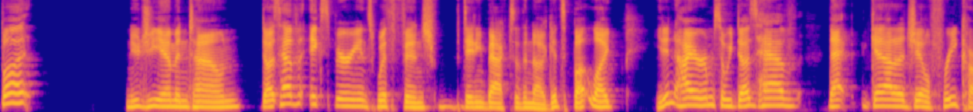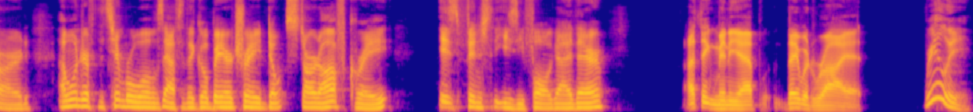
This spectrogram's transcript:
But new GM in town does have experience with Finch dating back to the Nuggets, but like he didn't hire him, so he does have that get out of jail free card. I wonder if the Timberwolves after the Gobert trade don't start off great. Is Finch the easy fall guy there? I think Minneapolis they would riot. Really?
